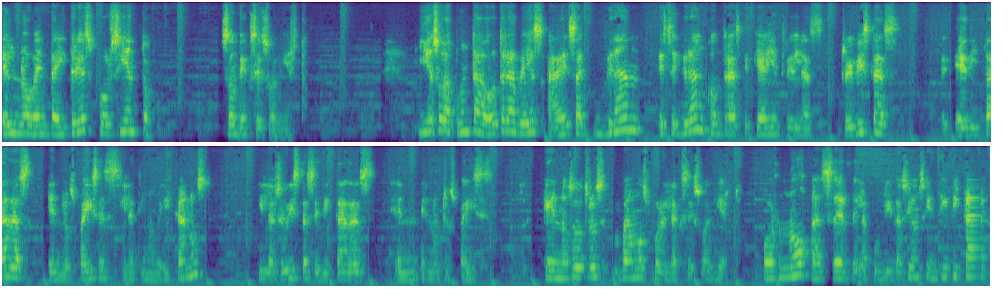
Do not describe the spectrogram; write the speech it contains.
el 93% son de acceso abierto. Y eso apunta otra vez a esa gran, ese gran contraste que hay entre las revistas editadas en los países latinoamericanos y las revistas editadas en, en otros países. Que nosotros vamos por el acceso abierto, por no hacer de la publicación científica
